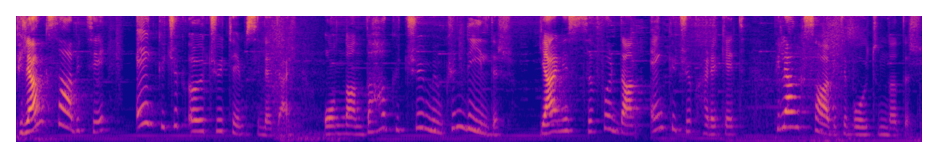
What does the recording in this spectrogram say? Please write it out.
Planck sabiti en küçük ölçüyü temsil eder. Ondan daha küçüğü mümkün değildir. Yani sıfırdan en küçük hareket Planck sabiti boyutundadır.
